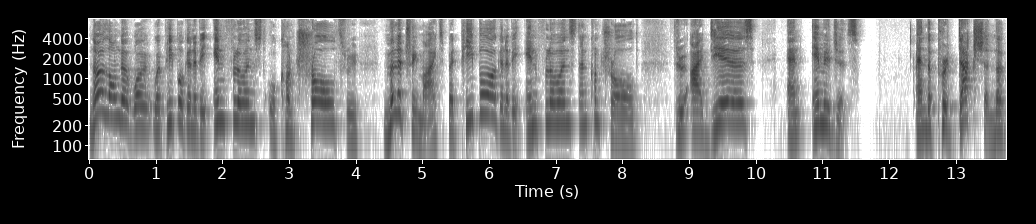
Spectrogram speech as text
No longer were, were people going to be influenced or controlled through military might, but people are going to be influenced and controlled through ideas and images. And the production, the,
